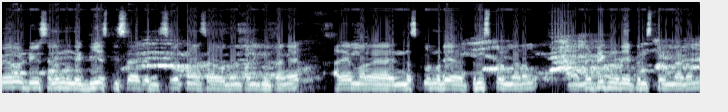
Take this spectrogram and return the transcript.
பேரூர் டிவிஷன் இந்த டிஎஸ்பி சார் சிவகுமார் சார் வந்து பண்ணி கொடுத்தாங்க. அதே மாதிரி இந்த ஸ்கூலினுடைய பிரின்சிபல் மேடம் மெட்ரிக்னுடைய principal madam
